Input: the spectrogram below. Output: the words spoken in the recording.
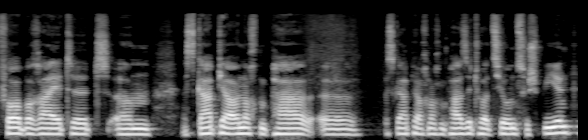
vorbereitet. Ähm, es gab ja auch noch ein paar, äh, es gab ja auch noch ein paar Situationen zu spielen.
